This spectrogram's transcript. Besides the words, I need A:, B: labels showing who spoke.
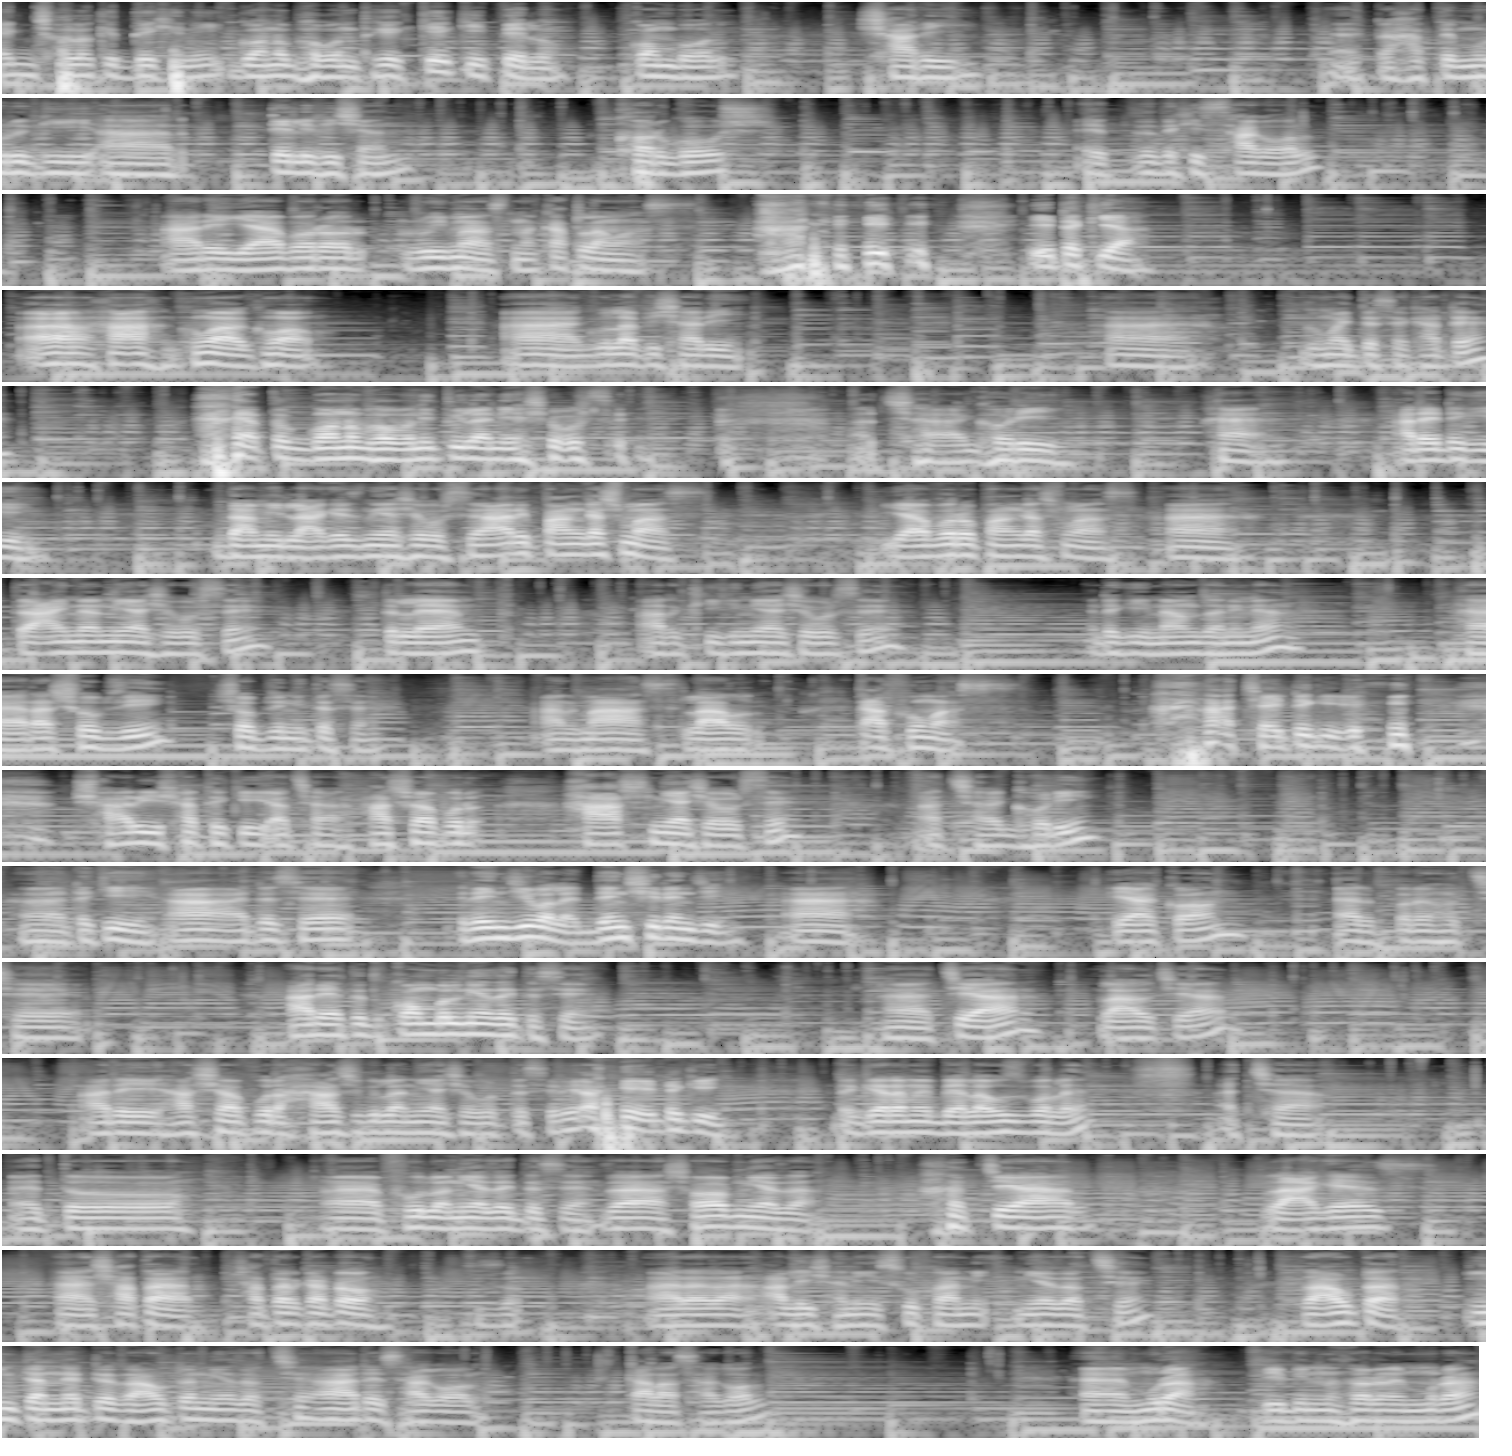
A: এক ঝলকে দেখে নিই গণভবন থেকে কে কি পেল। কম্বল শাড়ি একটা হাতে মুরগি আর টেলিভিশন খরগোশ এতে দেখি ছাগল আর এই বড় রুই মাছ না কাতলা মাছ? এটা কিয়া আহ, হা ঘুমাও ঘুমাও। হ্যাঁ গোলাপি শাড়ি। হ্যাঁ ঘুমাইতেছে খাটে। এত গণভবনই তুলে নিয়ে এসে পড়ছে আচ্ছা ঘড়ি। হ্যাঁ আর এটা কি? দামি লাগেজ নিয়ে এসে পড়ছে আরে পাঙ্গাস মাছ। ইয়া বড় পাঙ্গাস মাছ হ্যাঁ। তো আয়না নিয়ে এসে পড়ছে তো ল্যাম্প, আর কি কি নিয়ে এসে পড়ছে এটা কি নাম জানি না। হ্যাঁ আর সবজি সবজি নিতেছে। আর মাছ, লাল কার্ফু মাছ। আচ্ছা এটা কি? শাড়ির সাথে কি আচ্ছা হাঁসাপুর হাঁস নিয়ে এসে পড়ছে। আচ্ছা ঘড়ি। হ্যাঁ এটা কি? হ্যাঁ এটা হচ্ছে রেঞ্জি বলে দেনসি রেঞ্জি। হ্যাঁ এয়াকন এরপরে হচ্ছে, আর, এতে তো কম্বল নিয়ে যাইতেছে। হ্যাঁ চেয়ার, লাল চেয়ার। আরে হাসাপুর হাঁসগুলা নিয়ে এসে পড়তেছে রে। আরে, এটা কি? এটা গ্রামে ব্লাউজ বলে। আচ্ছা তো হ্যাঁ, ফুলও নিয়ে যাইতেছে। যা সব নিয়ে যা। চেয়ার লাগেজ হ্যাঁ সাঁতার সাঁতার কাটো। আর আলিশানি সোফা নিয়ে যাচ্ছে। রাউটার ইন্টারনেটের রাউটার নিয়ে যাচ্ছে। আরে ছাগল কালা ছাগল। হ্যাঁ মুড়া বিভিন্ন ধরনের মুড়া।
